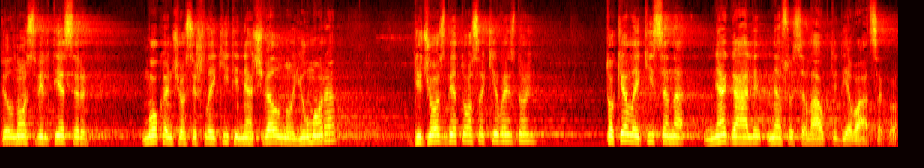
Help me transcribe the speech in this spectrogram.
pilnos vilties ir mokančios išlaikyti neatšvelnų humorą, didžios bėtos akivaizdoj, tokia laikysena negali nesusilaukti Dievo atsako.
